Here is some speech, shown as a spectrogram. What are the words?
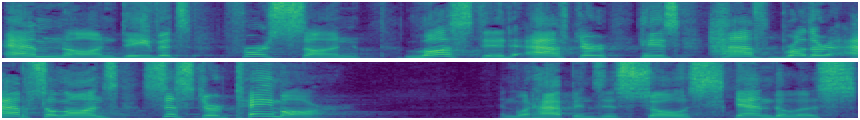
Amnon, David's first son, lusted after his half brother Absalom's sister Tamar. And what happens is so scandalous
